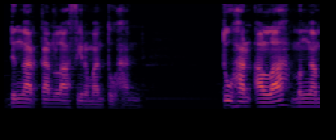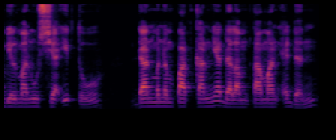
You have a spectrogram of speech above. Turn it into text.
Dengarkanlah firman Tuhan. Tuhan Allah mengambil manusia itu dan menempatkannya dalam Taman Eden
